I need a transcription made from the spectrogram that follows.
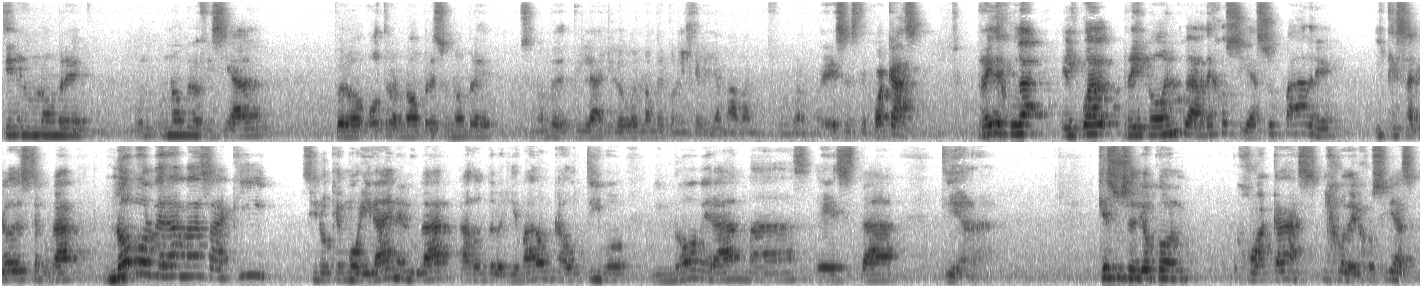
tienen un nombre, un, nombre oficial, pero otro nombre, su nombre, su nombre de pila y luego el nombre con el que le llamaban, pues, bueno, es este Joacás, rey de Judá, el cual reinó en lugar de Josías, su padre, y que salió de este lugar, no volverá más aquí sino que morirá en el lugar a donde lo llevaron cautivo y no verá más esta tierra. ¿Qué sucedió con Joacás, hijo de Josías?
